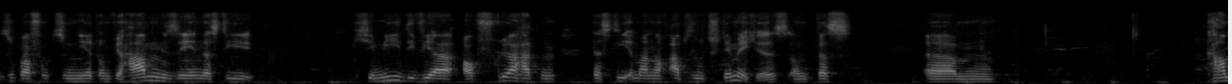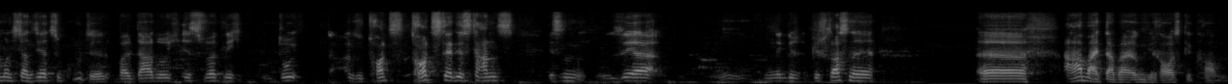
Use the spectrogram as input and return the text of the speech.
super funktioniert und wir haben gesehen, dass die Chemie, die wir auch früher hatten, dass die immer noch absolut stimmig ist und das ähm, kam uns dann sehr zugute, weil dadurch ist wirklich, durch, also trotz, trotz der Distanz, ist ein sehr eine geschlossene äh, Arbeit dabei irgendwie rausgekommen.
